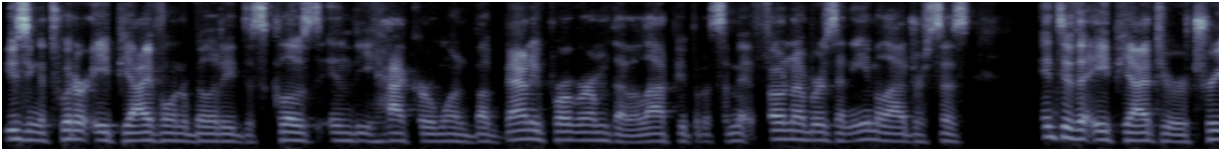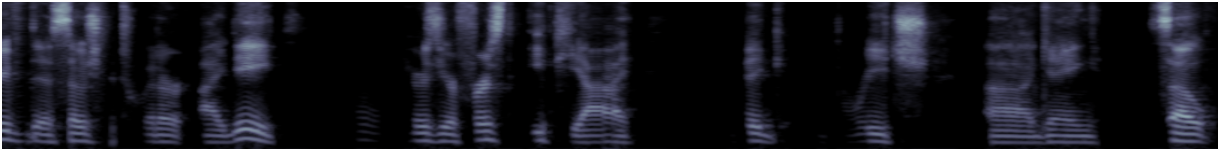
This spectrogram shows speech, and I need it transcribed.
using a Twitter API vulnerability disclosed in the HackerOne bug bounty program that allowed people to submit phone numbers and email addresses into the API to retrieve the associated Twitter ID. Here's your first API big breach, uh, gang. So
